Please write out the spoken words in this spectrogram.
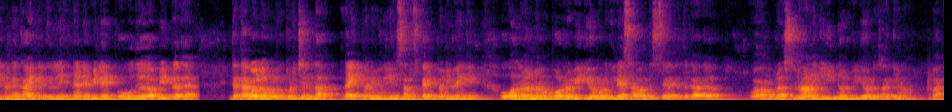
என்னென்ன காய்கறிகள் என்னென்ன விலை போகுது அப்படின்றத இந்த தகவல் உங்களுக்கு பிடிச்சிருந்தா லைக் பண்ணுவீங்க சப்ஸ்கிரைப் பண்ணி வைங்க. ஒவ்வொரு நாள் நம்ம போடுற வீடியோ உங்களுக்கு லேசாக வந்து சேர்றதுக்காக வாங்க ப்ளஸ் நாளைக்கு இன்னொரு வீடியோவில் சாயங்காலம் பாய்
